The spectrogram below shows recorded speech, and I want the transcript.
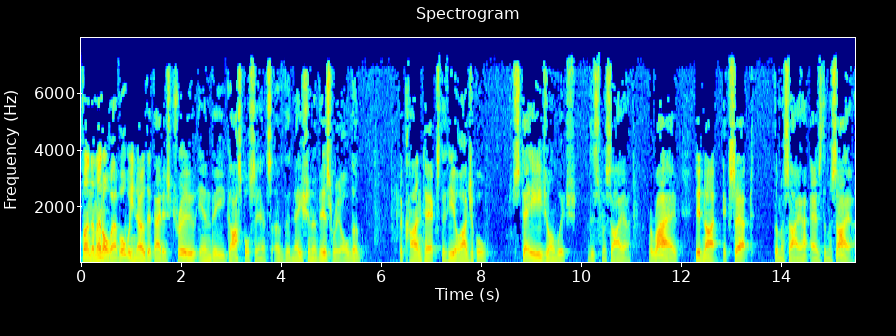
fundamental level, we know that that is true in the gospel sense of the nation of Israel, the, the context, the theological stage on which this Messiah arrived did not accept the Messiah as the Messiah.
